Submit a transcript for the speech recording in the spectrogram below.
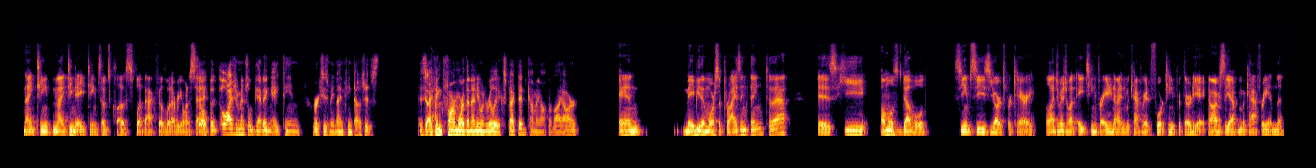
19, 19 to 18. So it's close, split backfield, whatever you want to say. Still, but Elijah Mitchell getting 18 or excuse me, 19 touches is I think far more than anyone really expected coming off of IR. And maybe the more surprising thing to that is he almost doubled CMC's yards per carry. Elijah Mitchell had 18 for 89. McCaffrey had 14 for 38. Now, obviously, you have McCaffrey in the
